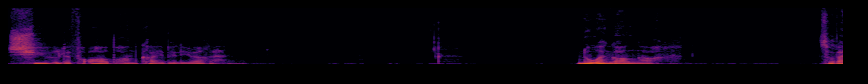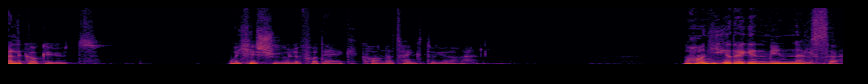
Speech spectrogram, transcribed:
skjule for Abraham hva jeg vil gjøre? Noen ganger så velger Gud å ikke skjule for deg hva han har tenkt å gjøre. Når han gir deg en minnelse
